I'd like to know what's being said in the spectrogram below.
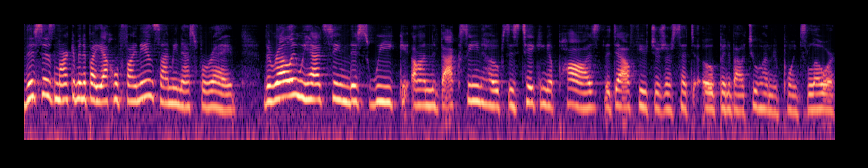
This is Market Minute by Yahoo Finance. I'm Ines Ferre. The rally we had seen this week on vaccine hopes is taking a pause. The Dow futures are set to open about 200 points lower.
